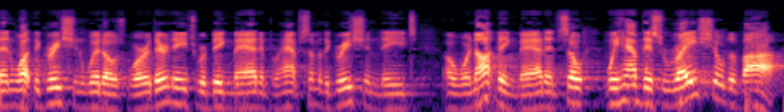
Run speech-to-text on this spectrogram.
than what the Grecian widows were. Their needs were being met, and perhaps some of the Grecian needs uh, were not being met. And so we have this racial divide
